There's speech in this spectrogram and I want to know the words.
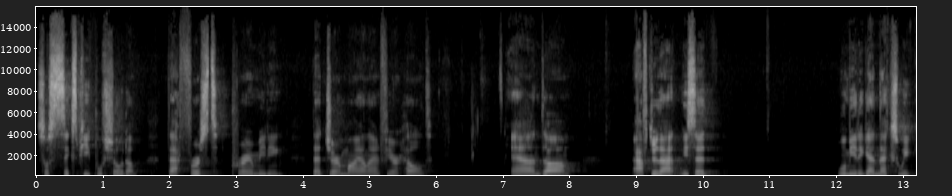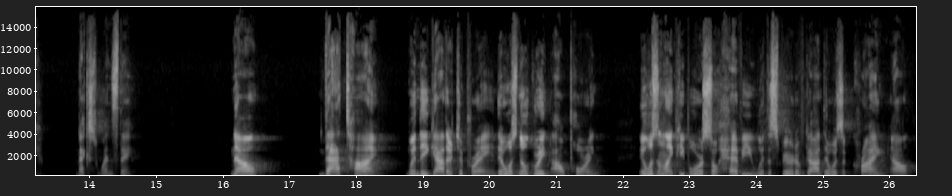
So six people showed up that first prayer meeting that Jeremiah Lanphier held. And um, after that, he said, We'll meet again next week, next Wednesday. Now, that time, when they gathered to pray, there was no great outpouring. It wasn't like people were so heavy with the Spirit of God, there was a crying out.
